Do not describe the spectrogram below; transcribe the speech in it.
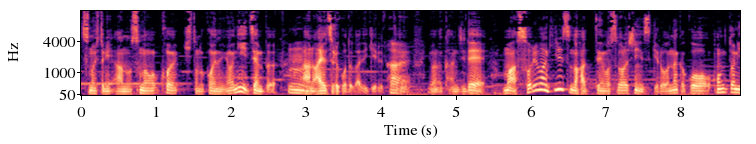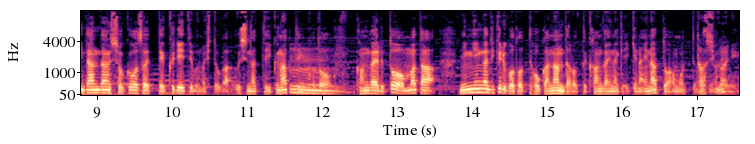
その人に、あの、その声人の声のように全部、うん。あの、操ることができるっていうはい。ような感じで、まあ、それは技術の発展は素晴らしいんですけど、なんかこう、本当にだんだん職をそうやってクリエイティブの人が失っていくなっていうことを考えると、また人間ができることって他なんだろうって考えなきゃいけないなとは思ってますよね。確かに、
